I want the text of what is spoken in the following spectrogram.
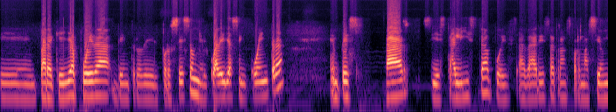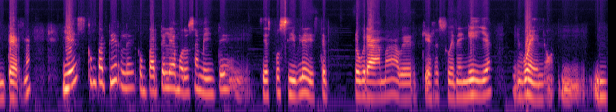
eh, para que ella pueda, dentro del proceso en el cual ella se encuentra, empezar, si está lista, pues a dar esa transformación interna. Y es compartirle, compártele amorosamente, eh, si es posible, este programa, a ver qué resuena en ella. Y bueno, y,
